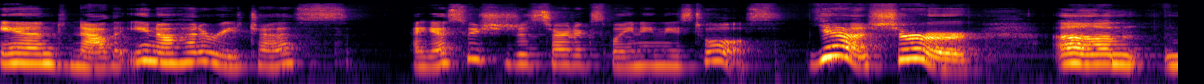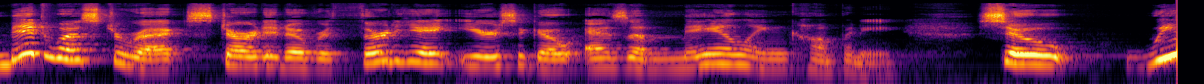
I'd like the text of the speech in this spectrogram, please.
And now that you know how to reach us, I guess we should just start explaining these tools. Yeah, sure. Um, Midwest Direct started over 38 years ago as a mailing company. So we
